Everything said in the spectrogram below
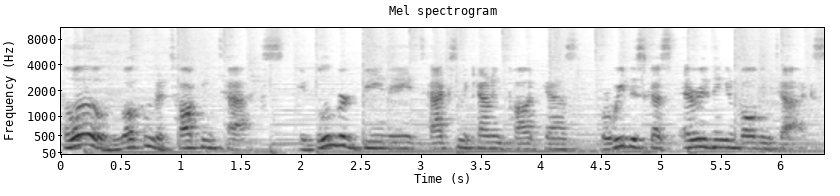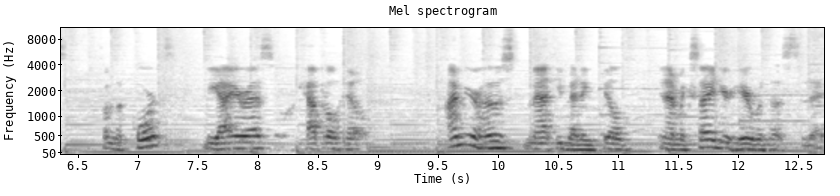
Hello, and welcome to Talking Tax, a Bloomberg BNA tax and accounting podcast where we discuss everything involving tax, from the courts, the IRS, or Capitol Hill. I'm your host, Matthew Beddingfield, and I'm excited you're here with us today.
